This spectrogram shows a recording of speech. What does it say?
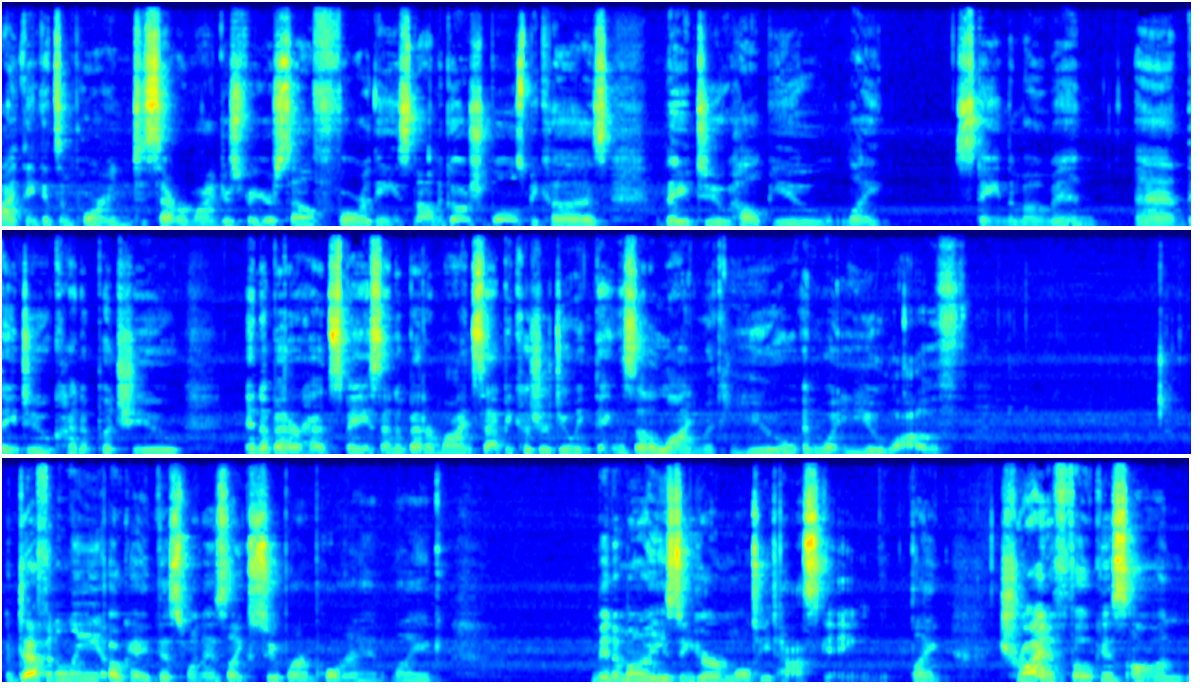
I think it's important to set reminders for yourself for these non-negotiables because they do help you like stay in the moment and they do kind of put you in a better headspace and a better mindset because you're doing things that align with you and what you love. Definitely, okay, this one is like super important. Like, minimize your multitasking. Like, try to focus on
